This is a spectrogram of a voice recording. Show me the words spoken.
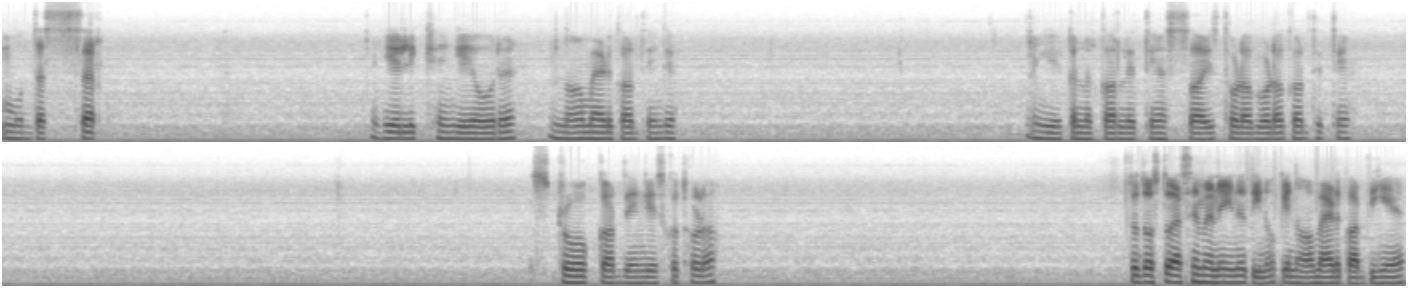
मुदसर ये लिखेंगे और नाम ऐड कर देंगे। ये कलर कर लेते हैं साइज़ थोड़ा बड़ा कर देते हैं। स्ट्रोक कर देंगे इसको थोड़ा। तो दोस्तों, ऐसे मैंने इन तीनों के नाम ऐड कर दिए हैं।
